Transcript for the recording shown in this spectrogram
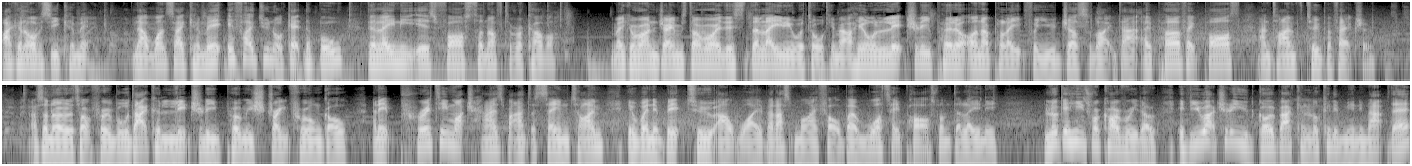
I can obviously commit. Now, once I commit, if I do not get the ball, Delaney is fast enough to recover. Make a run, James. Don't worry, this is Delaney we're talking about. He'll literally put it on a plate for you just like that. A perfect pass and time to perfection. That's an over-the-top through ball. That could literally put me straight through on goal. And it pretty much has, but at the same time, it went a bit too out wide. But that's my fault. But what a pass from Delaney. Look at his recovery though. If you actually go back and look at the mini-map there,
